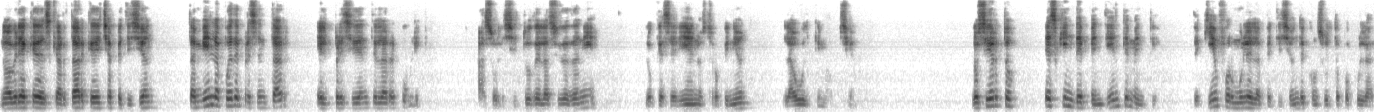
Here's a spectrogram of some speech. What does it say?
No habría que descartar que dicha petición también la puede presentar el presidente de la República, a solicitud de la ciudadanía, lo que sería, en nuestra opinión, la última opción. Lo cierto es que independientemente de quién formule la petición de consulta popular,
